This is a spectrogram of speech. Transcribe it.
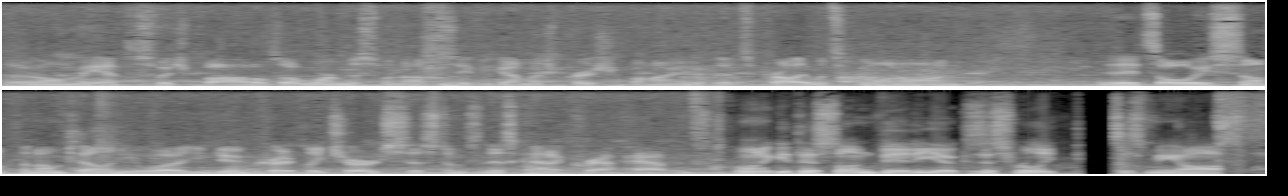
So I may have to switch bottles. I'll warm this one up, see if you got much pressure behind it. That's probably what's going on. It's always something, I'm telling you what. You're doing critically charged systems and this kind of crap happens. I want to get this on video because this really pisses me off.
